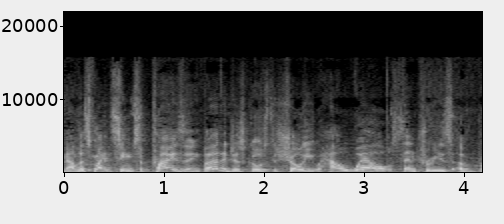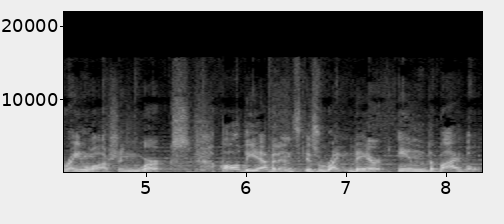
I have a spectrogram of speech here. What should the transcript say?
Now, this might seem surprising, but it just goes to show you how well centuries of brainwashing works. All the evidence is right there in the Bible.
